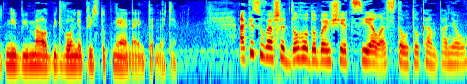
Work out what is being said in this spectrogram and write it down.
dní by mal byť voľne prístupný aj na internete. Aké sú vaše dlhodobejšie ciele s touto kampaňou?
